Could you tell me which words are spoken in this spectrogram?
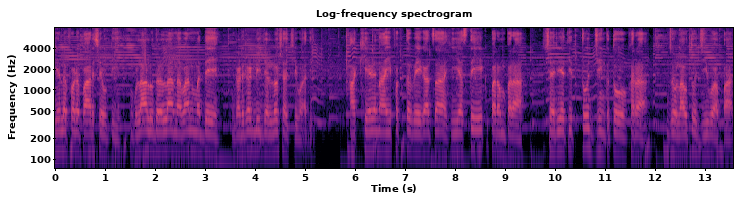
गेलं फड पार शेवटी. गुलाल उधळला नवांमध्ये. गडगडली जल्लोषाची वादी. हा खेळ नाही फक्त वेगाचा ही असते एक परंपरा. शर्यतीत तोच जिंकतो खरा जो लावतो जीव अपार.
